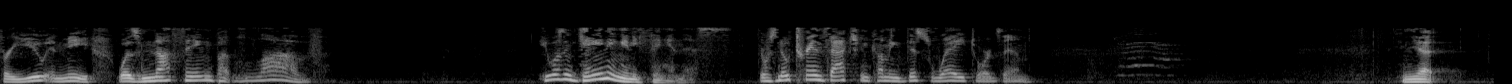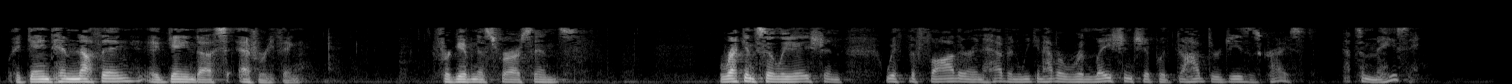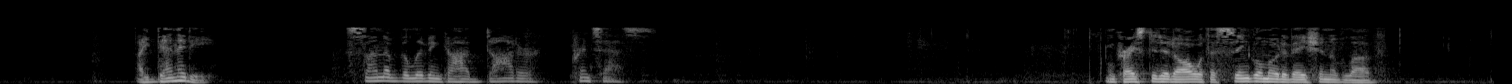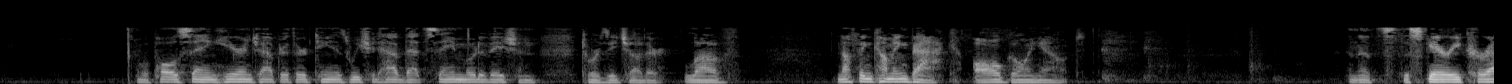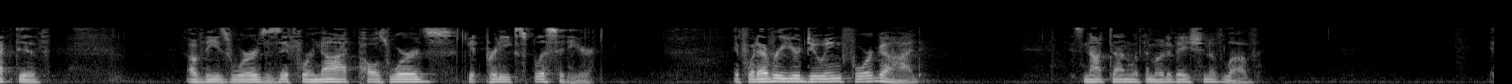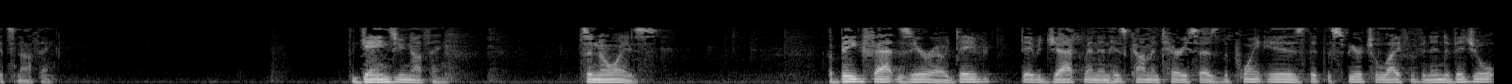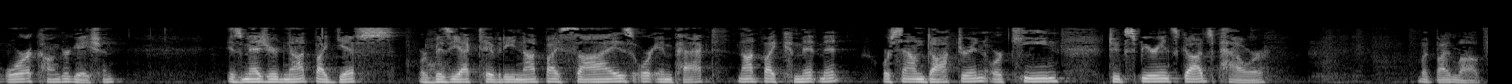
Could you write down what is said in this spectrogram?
for you and me was nothing but love. He wasn't gaining anything in this. There was no transaction coming this way towards him. And yet, it gained him nothing, it gained us everything. Forgiveness for our sins, reconciliation with the Father in heaven. We can have a relationship with God through Jesus Christ. That's amazing. Identity. Son of the living God, daughter, princess. And Christ did it all with a single motivation of love. And what Paul is saying here in chapter 13 is we should have that same motivation towards each other love. Nothing coming back, all going out. And that's the scary corrective of these words, as if we're not. Paul's words get pretty explicit here. If whatever you're doing for God is not done with the motivation of love, it's nothing. Gains you nothing. It's a noise. A big fat zero. Dave, David Jackman in his commentary says the point is that the spiritual life of an individual or a congregation is measured not by gifts or busy activity, not by size or impact, not by commitment or sound doctrine or keen to experience God's power, but by love.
